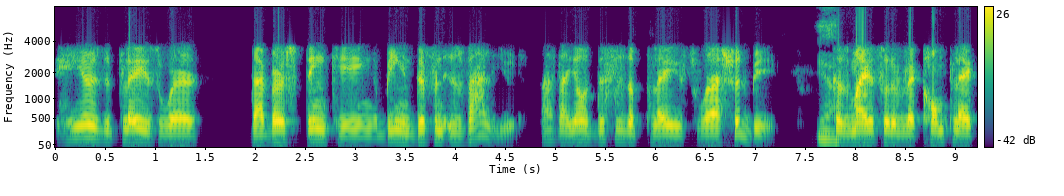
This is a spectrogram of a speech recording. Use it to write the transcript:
here's a place where diverse thinking, being different, is valued. I was like, yo, this is the place where I should be. Because yeah. my sort of like complex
